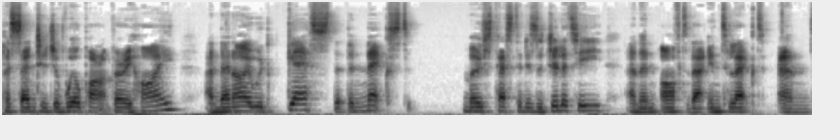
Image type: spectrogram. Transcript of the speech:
percentage of willpower up very high. And then I would guess that the next most tested is agility, and then after that intellect. And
